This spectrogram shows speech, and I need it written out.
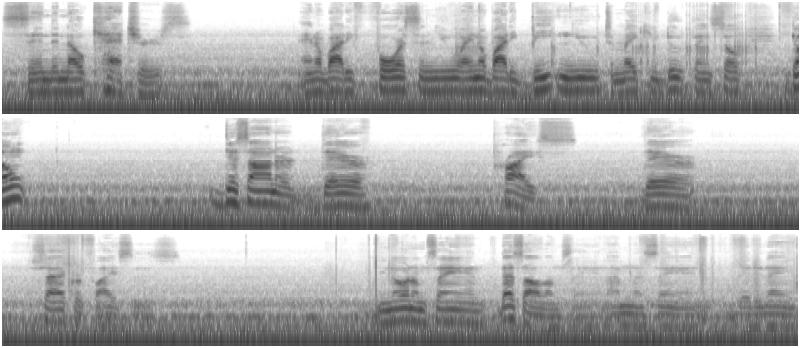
sending no catchers. Ain't nobody forcing you. Ain't nobody beating you to make you do things. So don't dishonor their price, their sacrifices you know what I'm saying? That's all I'm saying. I'm not saying that it ain't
